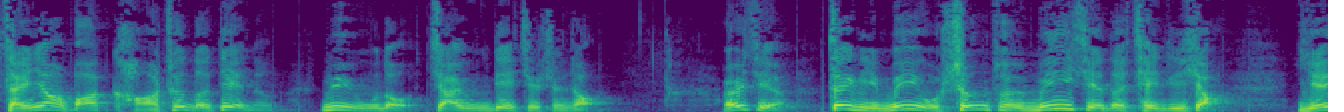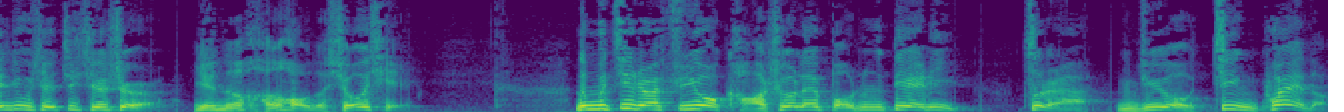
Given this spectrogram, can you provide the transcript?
怎样把卡车的电能运用到家用电器身上。而且在你没有生存威胁的前提下，研究些这些事儿也能很好的消遣。那么，既然需要卡车来保证电力，自然你就要尽快的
